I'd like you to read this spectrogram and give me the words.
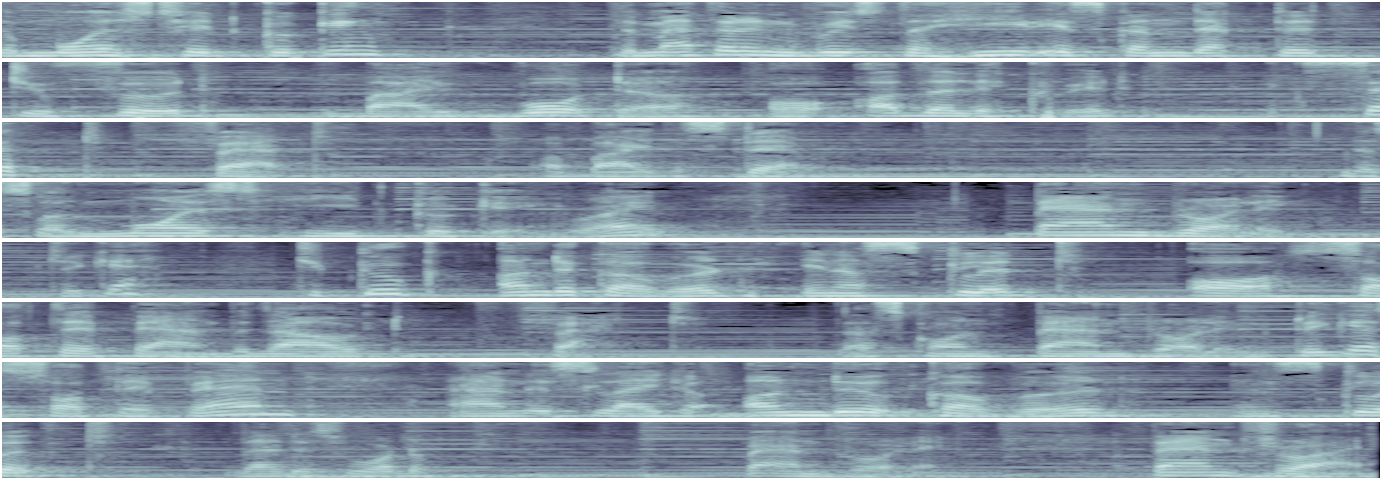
The moist heat cooking, the method in which the heat is conducted to food by water or other liquid except fat or by the stem. That's called moist heat cooking, right? Pan broiling, okay? To cook undercovered in a skillet or saute pan without fat. That's called pan broiling. Take a saute pan and it's like undercovered in skillet. That is what a pan broiling. Pan fry.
